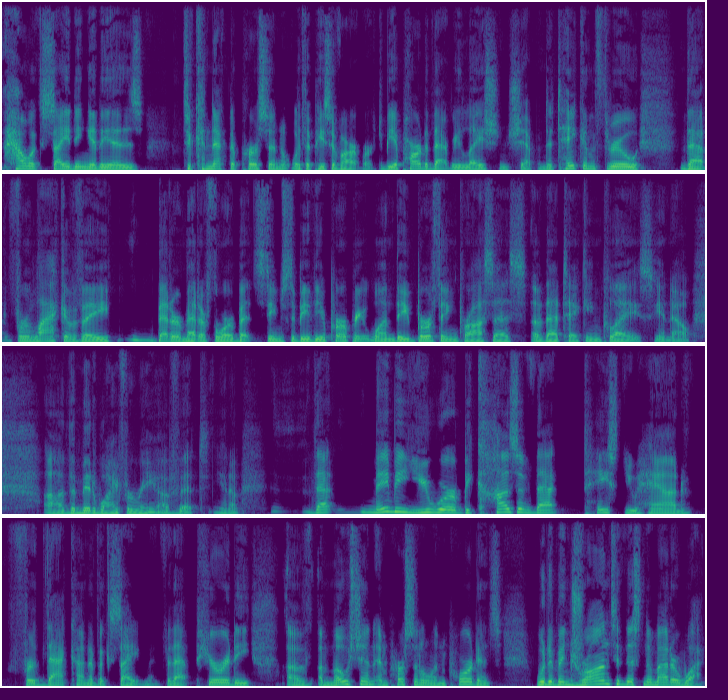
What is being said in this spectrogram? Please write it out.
how exciting it is to connect a person with a piece of artwork, to be a part of that relationship and to take them through that, for lack of a better metaphor, but seems to be the appropriate one, the birthing process of that taking place, you know, uh, the midwifery of it, you know, that maybe you were because of that taste you had for that kind of excitement, for that purity of emotion and personal importance would have been drawn to this no matter what.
